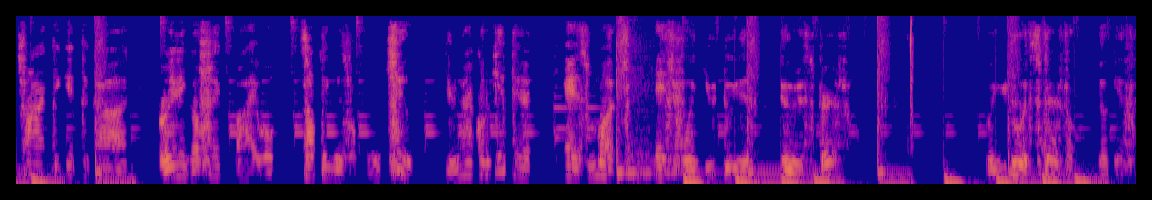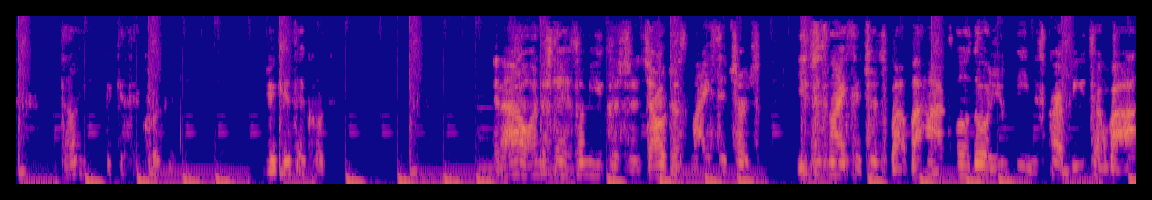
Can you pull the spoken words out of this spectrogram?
trying to get to God reading a fake Bible, something is wrong with you. You're not going to get there as much as when you do this, do the spiritual. When you do it spiritual, you'll get there. I'm telling you, you'll get there quicker. You'll get there quicker. And I don't understand some of you Christians, y'all just nice at church. You're just nice at church, but behind closed doors, you mean this crap. You talking about,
